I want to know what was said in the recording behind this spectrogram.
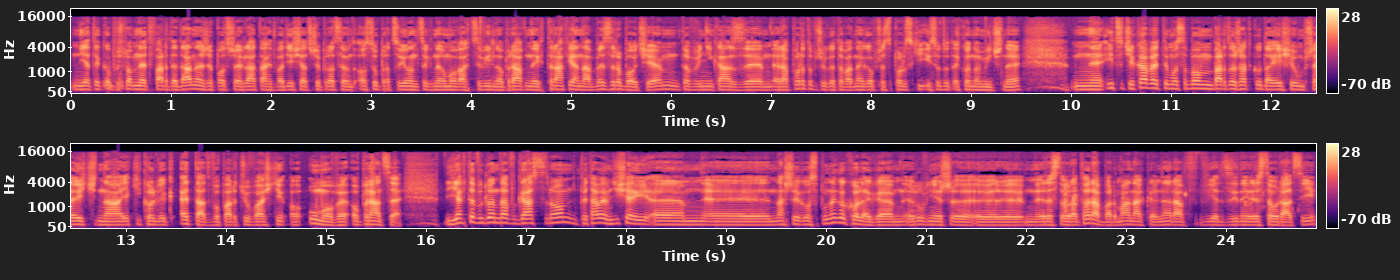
Ja tylko przypomnę twarde dane, że po trzech latach 23% osób pracujących na umowach cywilnoprawnych trafia na bezrobocie. To wynika z raportu przygotowanego przez Polski Instytut Ekonomiczny. I co ciekawe, tym osobom bardzo rzadko udaje się przejść na jakikolwiek etat w oparciu właśnie o umowę o pracę. Jak to wygląda w gastro? Pytałem dzisiaj e, e, naszych naszego wspólnego kolegę, również e, e, restauratora, barmana, kelnera w jednej restauracji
